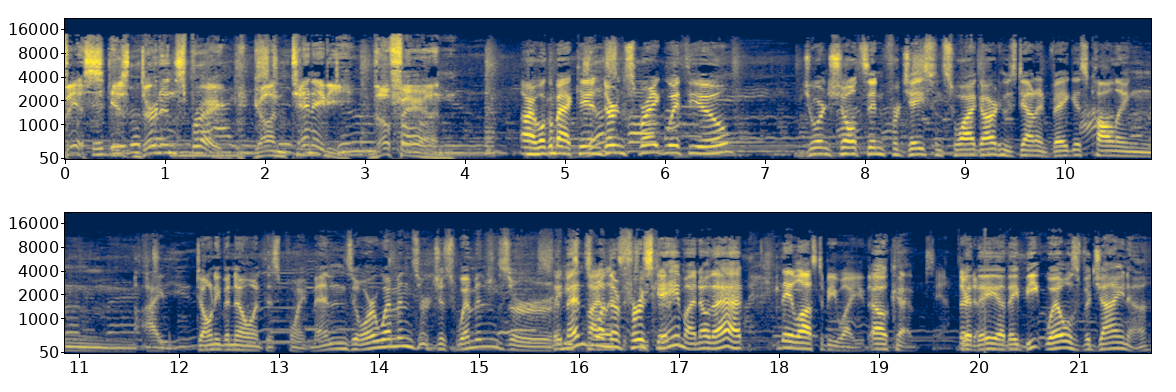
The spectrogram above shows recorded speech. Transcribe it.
This is Dirt and Sprague on 1080 The Fan. All right, welcome back in. Dirt and Sprague with you. Jordan Schultz in for Jason Swigard, who's down in Vegas calling. I don't even know at this point, men's or women's, or just women's, or The men's won their first game. I know that. They lost to BYU. Though. Okay. Yeah, Yeah, they're they uh, they beat Wales vagina,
